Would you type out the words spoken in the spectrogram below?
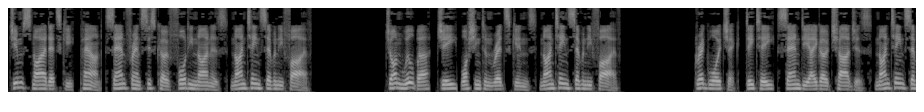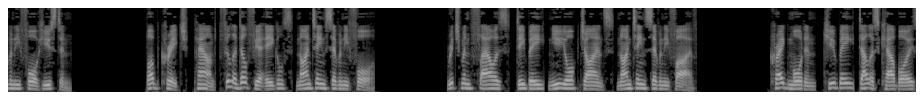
Jim Sniadecki, Pound San Francisco 49ers 1975. John Wilbur, G Washington Redskins 1975. Greg Wojcik, DT San Diego Chargers 1974 Houston. Bob Creech, Pound Philadelphia Eagles 1974. Richmond Flowers, DB New York Giants 1975. Craig Morton, QB Dallas Cowboys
